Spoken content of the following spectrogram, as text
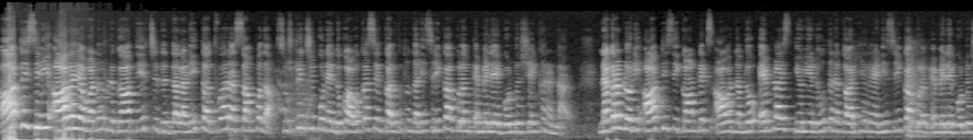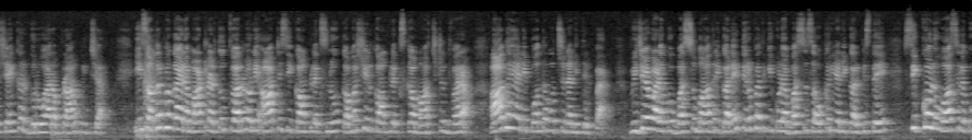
ఆర్టీసీని ఆదాయ వనరులుగా తీర్చిదిద్దాలని తద్వారా సంపద సృష్టించుకునేందుకు అవకాశం కలుగుతుందని శ్రీకాకుళం ఎమ్మెల్యే గొండు శంకర్ అన్నారు. నగరంలోని ఆర్టీసీ కాంప్లెక్స్ ఆవరణంలో ఎంప్లాయీస్ యూనియన్ నూతన కార్యాలయాన్ని శ్రీకాకుళం ఎమ్మెల్యే గొండు శంకర్ గురువారం ప్రారంభించారు. ఈ సందర్భంగా ఆయన మాట్లాడుతూ త్వరలోని ఆర్టీసీ కాంప్లెక్స్ను కమర్షియల్ కాంప్లెక్స్గా మార్చడం ద్వారా ఆదాయాన్ని పొందవచ్చునని తెలిపారు. విజయవాడకు బస్సు మాదిరిగానే తిరుపతికి కూడా బస్సు సౌకర్యాన్ని కల్పిస్తే సిక్కోలు వాసులకు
